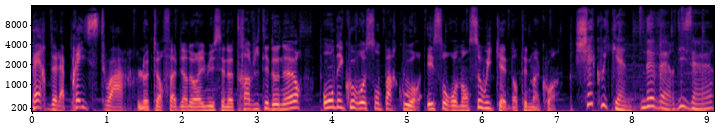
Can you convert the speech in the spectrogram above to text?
père de la préhistoire. L'auteur Fabien Dorémus est notre invité d'honneur. On découvre son parcours et son roman ce week-end dans Tête de Main Coin. Chaque week-end, 9h, 10h,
